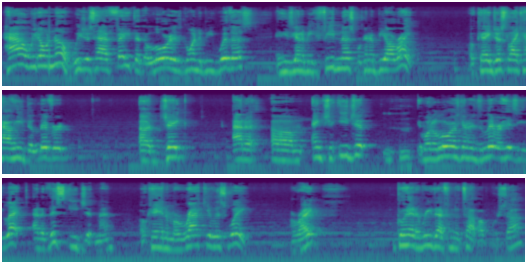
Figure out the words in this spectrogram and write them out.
How? We don't know. We just have faith that the Lord is going to be with us and He's going to be feeding us. We're going to be all right. Okay, just like how He delivered uh, Jake out of um, ancient Egypt. Well, the Lord is going to deliver His elect out of this Egypt, man. Okay, in a miraculous way. All right. Go ahead and read that from the top, Abu Kushah.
